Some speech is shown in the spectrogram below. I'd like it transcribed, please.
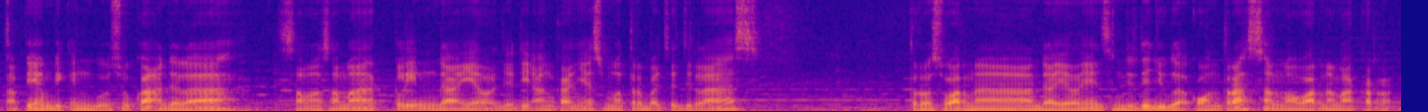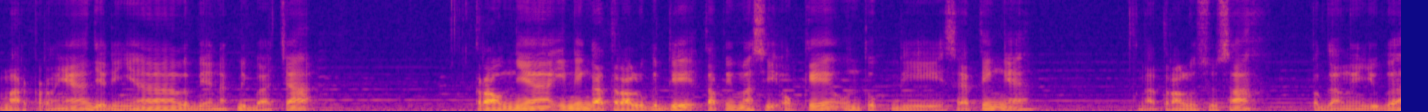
tapi yang bikin gue suka adalah sama-sama clean dial. Jadi angkanya semua terbaca jelas terus warna dialnya sendiri juga kontras sama warna marker markernya jadinya lebih enak dibaca crownnya ini nggak terlalu gede tapi masih oke okay untuk di setting ya nggak terlalu susah pegangnya juga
